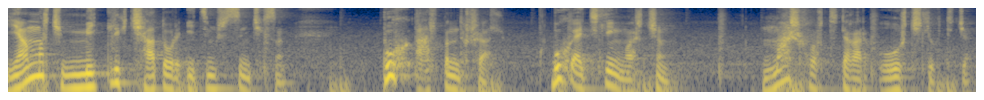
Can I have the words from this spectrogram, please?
Ямар ч мэдлэг чадвар эзэмшсэн ч гэсэн бүх албан тушаал, бүх ажлын орчин маш хурдтайгаар өөрчлөгдөж байна.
